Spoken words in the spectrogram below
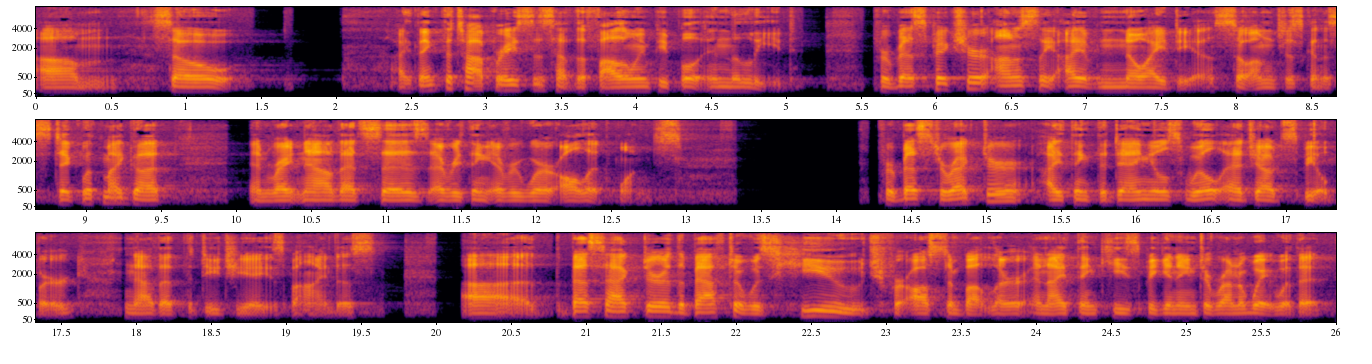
Um, so, I think the top races have the following people in the lead. For Best Picture, honestly, I have no idea. So I'm just going to stick with my gut. And right now, that says Everything Everywhere All at Once. For Best Director, I think the Daniels will edge out Spielberg now that the DGA is behind us. Uh, the Best Actor, the BAFTA was huge for Austin Butler, and I think he's beginning to run away with it,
